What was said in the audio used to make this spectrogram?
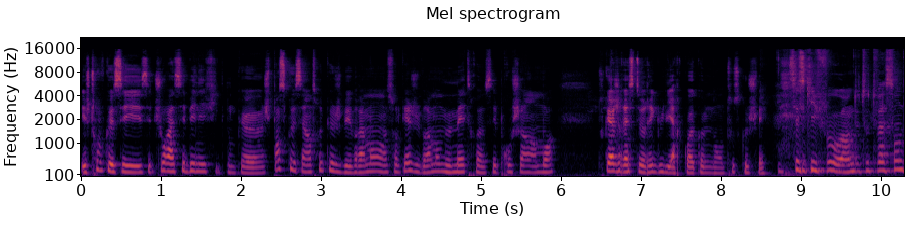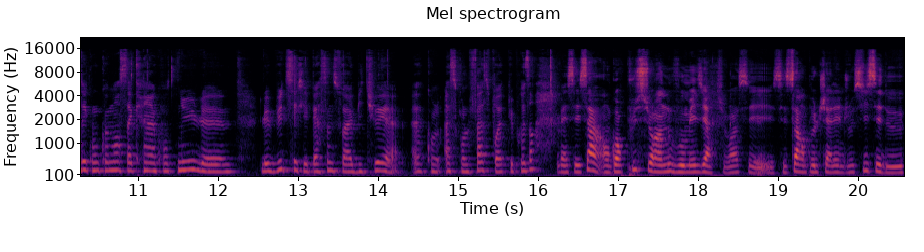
Et je trouve que c'est toujours assez bénéfique. Donc je pense que c'est un truc que je vais vraiment sur lequel je vais vraiment me mettre ces prochains mois tout cas, je reste régulière, quoi, comme dans tout ce que je fais. C'est ce qu'il faut. Hein. De toute façon, dès qu'on commence à créer un contenu, le, le but, c'est que les personnes soient habituées à, à, ce qu'on le fasse pour être plus présent. Bah, c'est ça, encore plus sur un nouveau média, tu vois. C'est ça un peu le challenge aussi, c'est de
